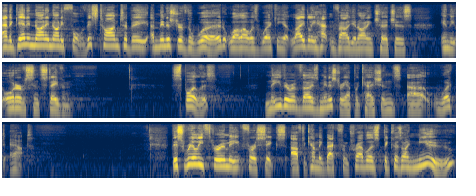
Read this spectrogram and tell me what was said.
and again in 1994, this time to be a minister of the word while I was working at Laidley Hatton Vale Uniting Churches in the Order of St. Stephen. Spoilers, neither of those ministry applications uh, worked out. This really threw me for a six after coming back from Travellers because I knew,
